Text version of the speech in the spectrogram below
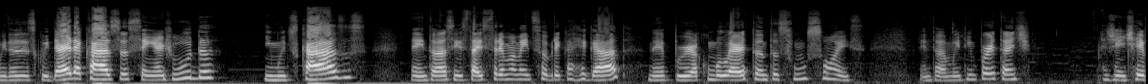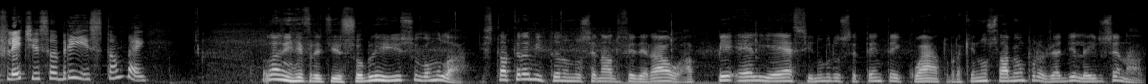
muitas vezes cuidar da casa sem ajuda, em muitos casos, né? Então, assim, está extremamente sobrecarregada, né, por acumular tantas funções. Então, é muito importante a gente refletir sobre isso também. Falando em refletir sobre isso, vamos lá. Está tramitando no Senado Federal a PLS número 74, para quem não sabe, é um projeto de lei do Senado,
